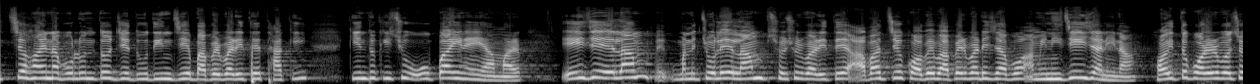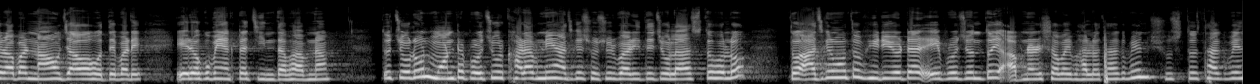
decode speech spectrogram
ইচ্ছে হয় না বলুন তো, যে দুদিন যে বাপের বাড়িতে থাকি, কিন্তু কিছু উপায় নেই আমার। এই যে এলাম মানে চলে এলাম শ্বশুর বাড়িতে আবার যে কবে বাপের বাড়ি যাব আমি নিজেই জানি না। হয়তো পরের বছর আবার নাও যাওয়া হতে পারে, এরকমই একটা চিন্তা ভাবনা তো চলুন, মনটা প্রচুর খারাপ নিয়ে আজকে শ্বশুর বাড়িতে চলে আসতে হলো। তো আজকের মতো ভিডিওটা এই পর্যন্তই। আপনারা সবাই ভালো থাকবেন, সুস্থ থাকবেন,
